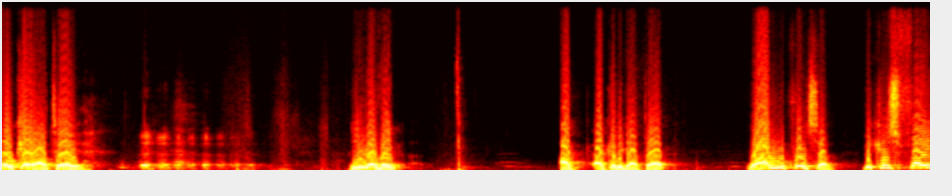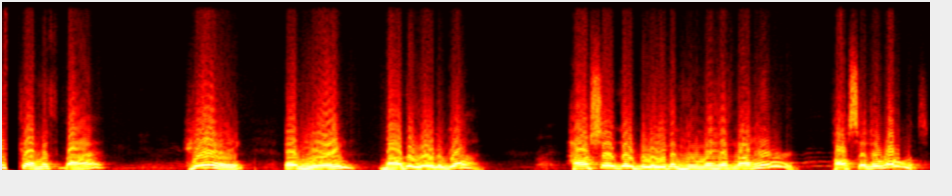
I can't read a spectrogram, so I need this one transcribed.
Okay, I'll tell you. You're going to think, I, I could have got that. Why do you preach something? Because faith cometh by hearing, and hearing by the word of God. How shall they believe in whom they have not heard? Paul said in Romans.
